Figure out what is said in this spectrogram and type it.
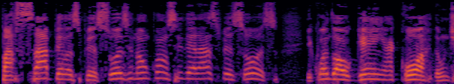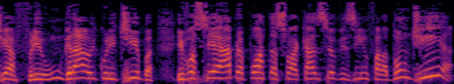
passar pelas pessoas e não considerar as pessoas. E quando alguém acorda, um dia frio, um grau em Curitiba, e você abre a porta da sua casa e seu vizinho fala: Bom dia.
